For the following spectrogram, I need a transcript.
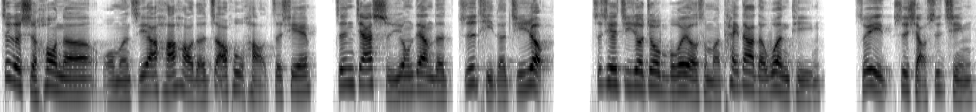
这个时候呢，我们只要好好的照顾好这些增加使用量的肢体的肌肉，这些肌肉就不会有什么太大的问题，所以是小事情。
